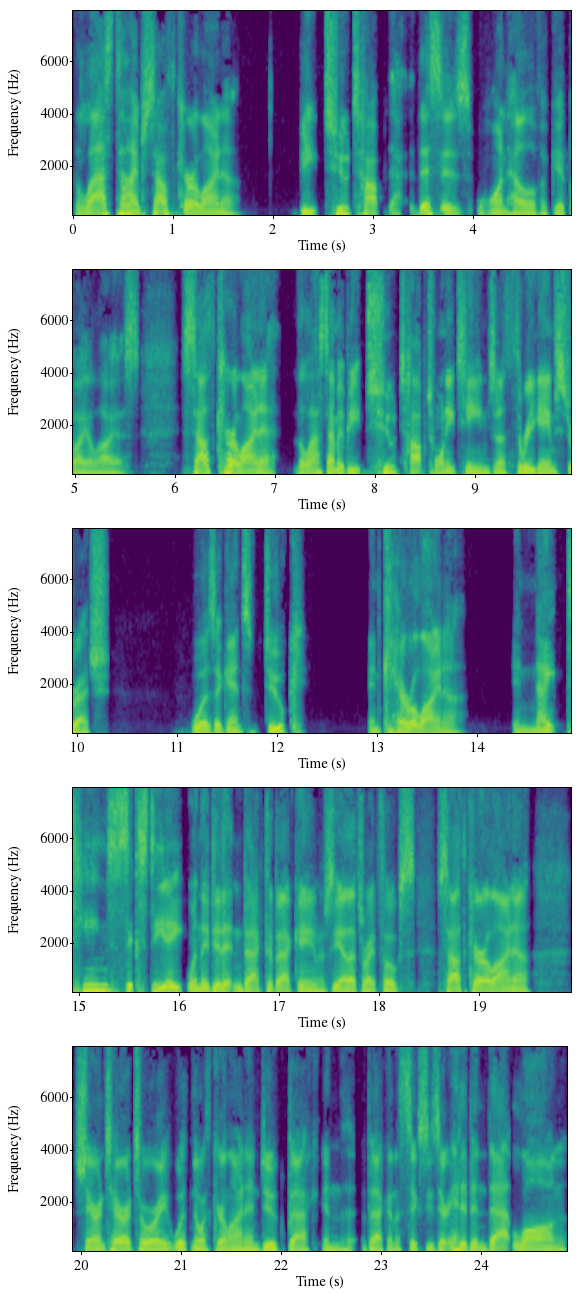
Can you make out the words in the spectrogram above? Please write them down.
The last time South Carolina beat two top, this is one hell of a get by Elias. South Carolina, the last time it beat two top 20 teams in a three game stretch was against Duke and Carolina in 1968 when they did it in back-to-back games. Yeah, that's right, folks. South Carolina sharing territory with North Carolina and Duke back in the back in the 60s. There, it had been that long.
